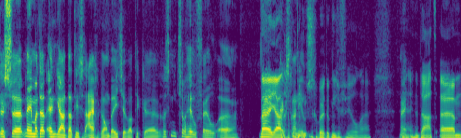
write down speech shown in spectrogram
Dus eh, nee, maar dat, en ja, dat is het eigenlijk wel een beetje wat ik. Er was niet zo heel veel. eh, Nee, ja, er gebeurt, ook- nieuws. er gebeurt ook niet zoveel, Nee. inderdaad. Ehm,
